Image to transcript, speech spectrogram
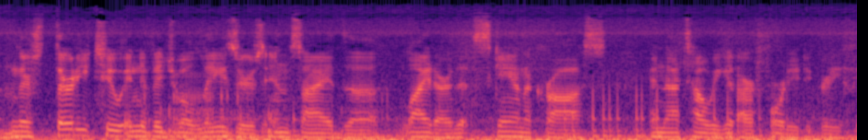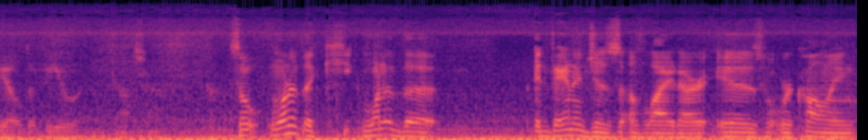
And there's 32 individual lasers inside the LiDAR that scan across, and that's how we get our 40 degree field of view. Gotcha. So one of the key, one of the advantages of lidar is what we're calling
